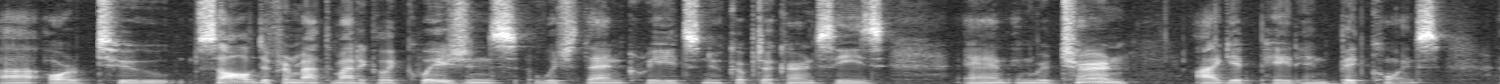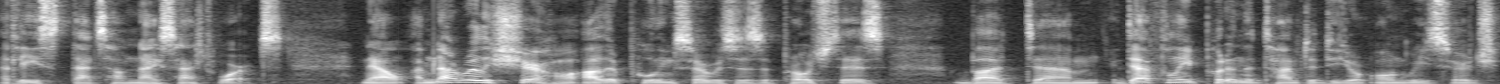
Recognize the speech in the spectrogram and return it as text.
uh, or to solve different mathematical equations, which then creates new cryptocurrencies. And in return, I get paid in Bitcoins. At least that's how NiceHash works. Now, I'm not really sure how other pooling services approach this, but um, definitely put in the time to do your own research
